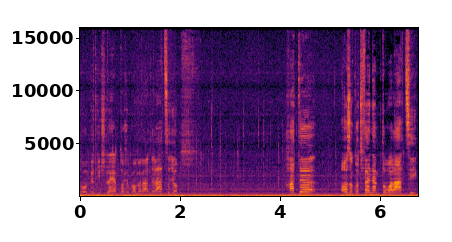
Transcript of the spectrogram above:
Norbi ott kicsit lejjebb a kamerát, de látsz, hogy a... Hát azok ott fenn nem tudom, látszik,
